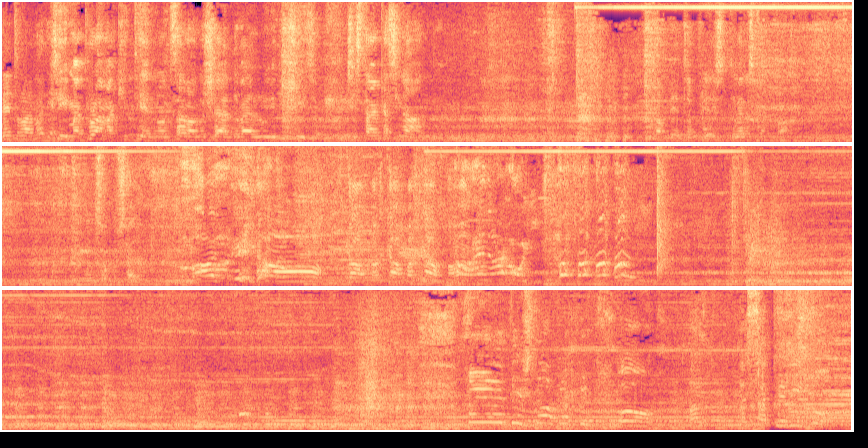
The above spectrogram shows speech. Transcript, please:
Dentro l'armadietto. Sì, ma il problema è che te non sai quando c'è, dov'è lui di preciso. Ci sta incasinando. Vabbè, ti ha preso, deve scappare. Non so cos'è. Oddio! Scappa, scappa, scappa! vai. Oh, ma è sempre vivo.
